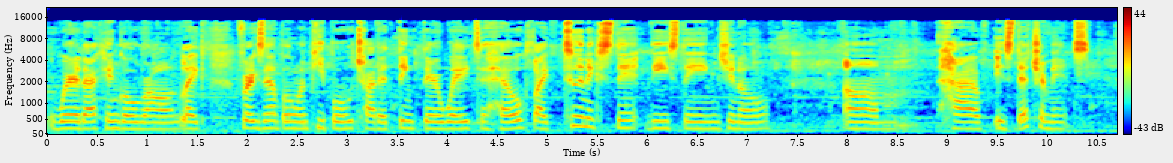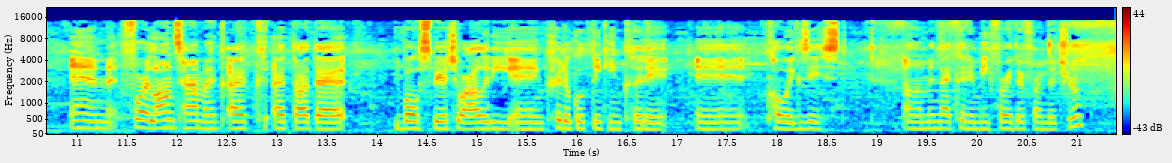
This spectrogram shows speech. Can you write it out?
where that can go wrong. Like for example when people try to think their way to health like to an extent these things you know um, have its detriments. And for a long time I, I, I thought that both spirituality and critical thinking couldn't and eh, coexist um, and that couldn't be further from the truth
